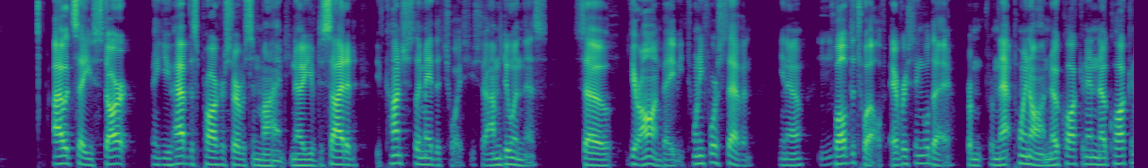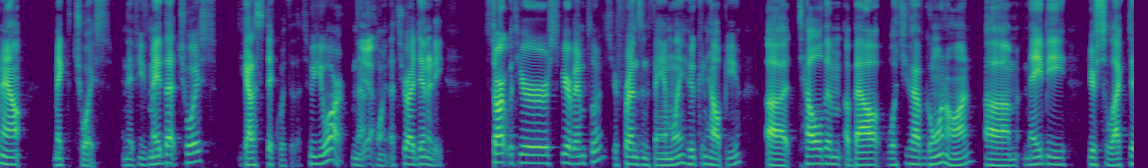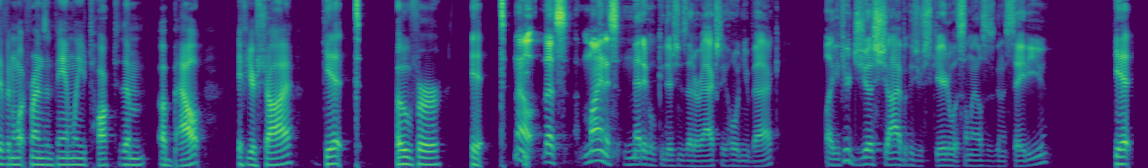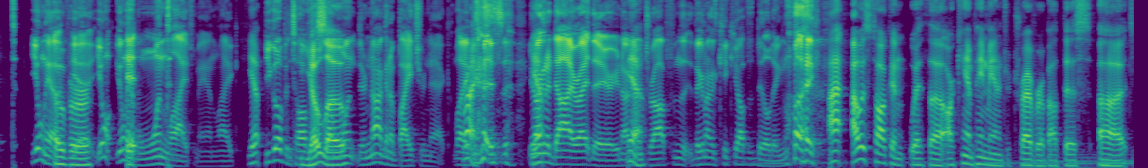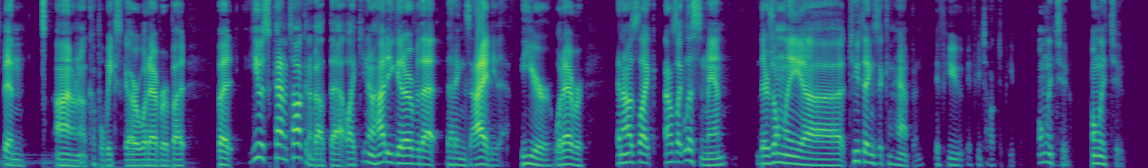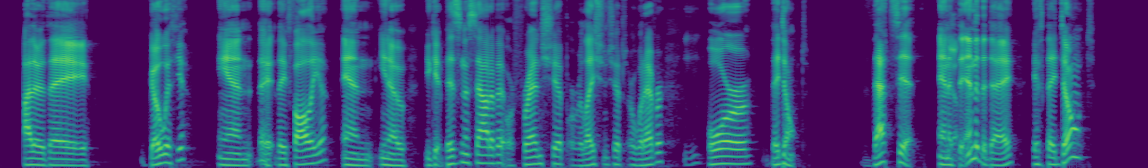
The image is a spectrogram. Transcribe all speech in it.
I would say you start you have this product or service in mind. You know, you've decided you've consciously made the choice. You say, I'm doing this. So you're on, baby, 24 seven. You know, 12 to 12 every single day. From from that point on, no clocking in, no clocking out. Make the choice. And if you've made that choice, you got to stick with it. That's who you are from that Yeah. point. That's your identity. Start with your sphere of influence, your friends and family who can help you. Uh, tell them about what you have going on. Um, maybe you're selective in what friends and family you talk to them about. If you're shy, get over it. Now, that's minus medical conditions that are actually holding you back. Like if you're just shy because you're scared of what somebody else is going to say to you, Get you only have Over yeah, you, you only it. have one life, man. Like Yep. if you go up and talk YOLO. to someone, they're not going to bite your neck. Like Right. you're Yeah. not going to die right there. You're not Yeah. going to drop from the. They're not going to kick you off the building. Like I, I was talking with uh, our campaign manager Trevor about this. Uh, it's been I don't know a couple weeks ago or whatever, but but he was kind of talking about that. Like you know, how do you get over that that anxiety, that fear, whatever? And I was like, I was like, listen, man, there's only uh, two things that can happen if you if you talk to people. Only two. Only two. Either they go with you and they, they follow you and you know you get business out of it or friendship or relationships or whatever or they don't that's it and Yeah. at the end of the day if they don't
